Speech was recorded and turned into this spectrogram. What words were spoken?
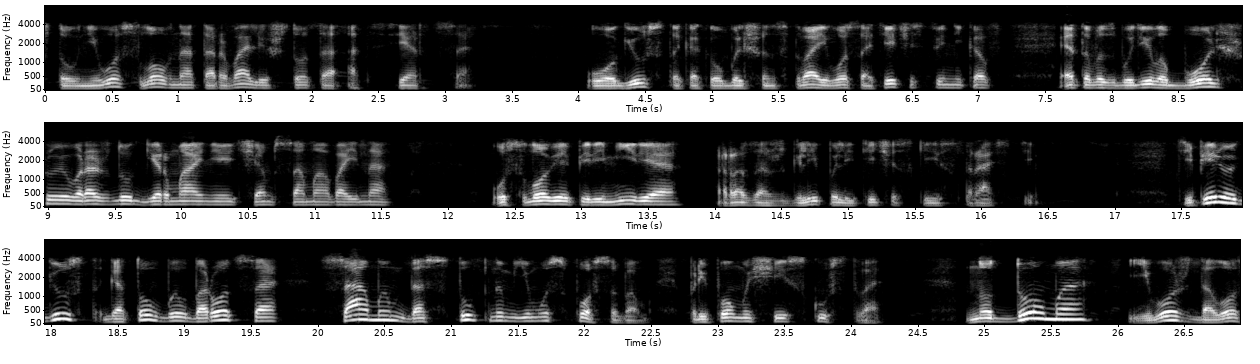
что у него словно оторвали что-то от сердца. У Огюста, как и у большинства его соотечественников, это возбудило большую вражду Германии, чем сама война. Условия перемирия разожгли политические страсти. Теперь Огюст готов был бороться самым доступным ему способом, при помощи искусства. Но дома его ждало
